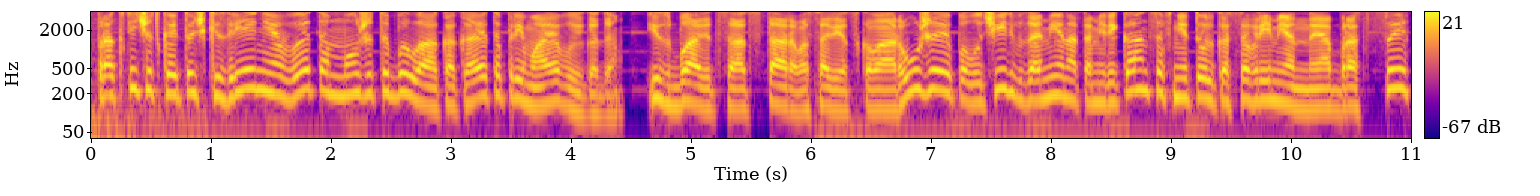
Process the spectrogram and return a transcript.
С практической точки зрения в этом, может, и была какая-то прямая выгода. Избавиться от старого советского оружия и получить взамен от американцев не только современные образцы,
